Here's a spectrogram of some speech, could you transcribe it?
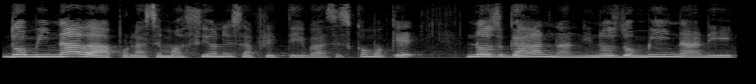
dominada por las emociones aflictivas. Es como que nos ganan y nos dominan y,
